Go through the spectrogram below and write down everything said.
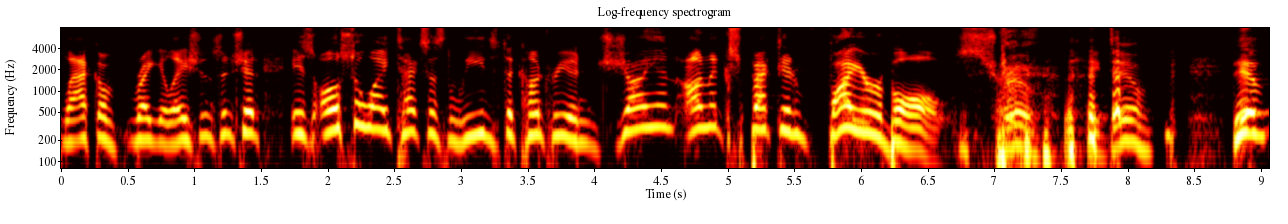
lack of regulations and shit is also why Texas leads the country in giant, unexpected fireballs. True, they do. They have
